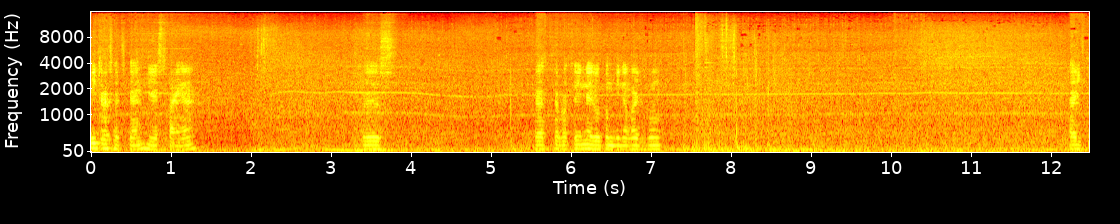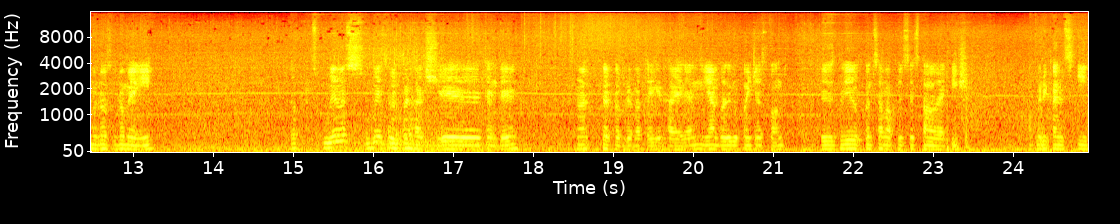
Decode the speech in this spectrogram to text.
I troszeczkę jest fajne. To już... Teraz trzeba co innego kombinować, bo... Zostaliśmy rozgromieni. Dobra, spróbujemy, spróbuję sobie pojechać yy, tędy. No, też tej RH1. Nie mam do tego pojęcia skąd. To jest z drugiego końca mapy ze Stanów jakiś amerykański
